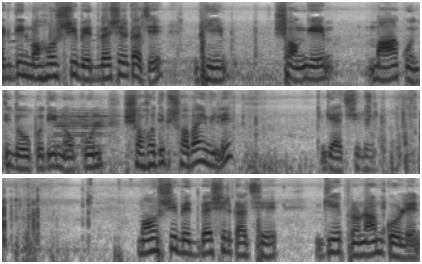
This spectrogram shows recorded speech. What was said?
একদিন মহর্ষি বেদব্যাসের কাছে ভীম সঙ্গে মা, কুন্তি, দ্রৌপদী, নকুল, সহদীপ সবাই মিলে গেছিল। মহর্ষি বেদব্যাসের কাছে গিয়ে প্রণাম করলেন।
